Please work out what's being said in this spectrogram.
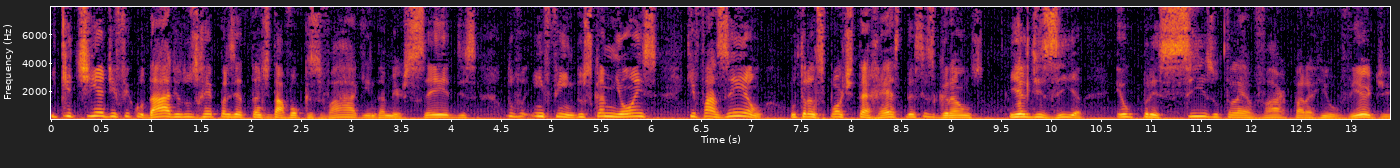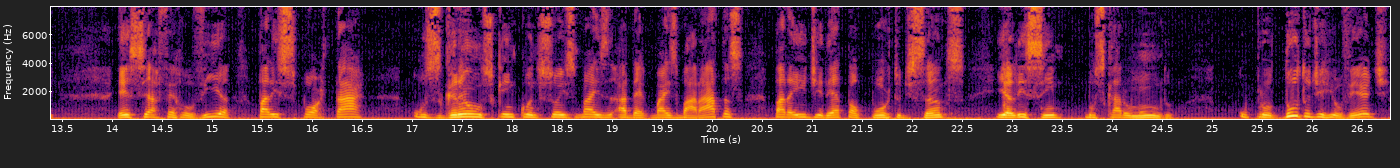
e que tinha dificuldade dos representantes da Volkswagen, da Mercedes, do, enfim, dos caminhões que faziam o transporte terrestre desses grãos. E ele dizia: Eu preciso levar para Rio Verde esse, a ferrovia para exportar os grãos em condições mais, mais baratas para ir direto ao Porto de Santos e ali sim buscar o mundo. O produto de Rio Verde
